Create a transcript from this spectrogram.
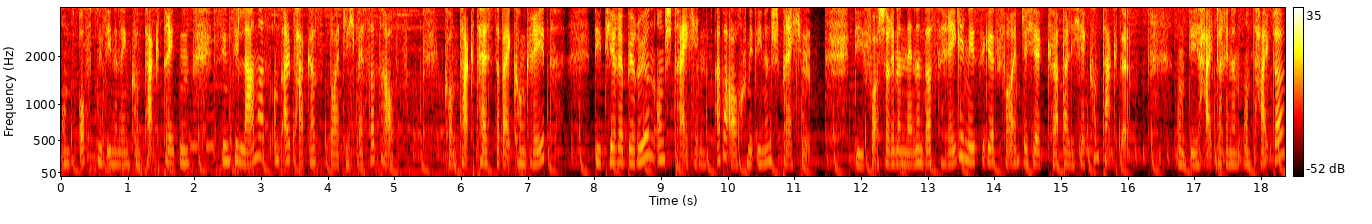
und oft mit ihnen in Kontakt treten, sind die Lamas und Alpakas deutlich besser drauf. Kontakt heißt dabei konkret, die Tiere berühren und streicheln, aber auch mit ihnen sprechen. Die Forscherinnen nennen das regelmäßige, freundliche körperliche Kontakte. Und die Halterinnen und Halter,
